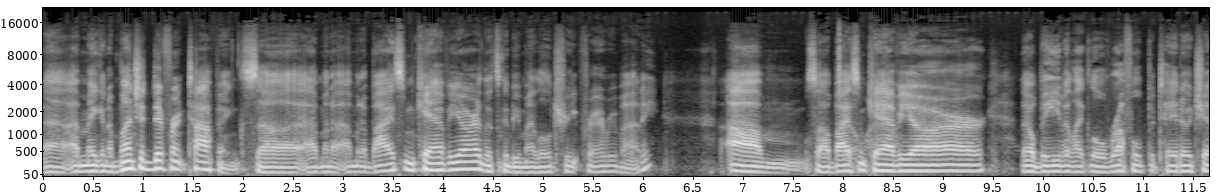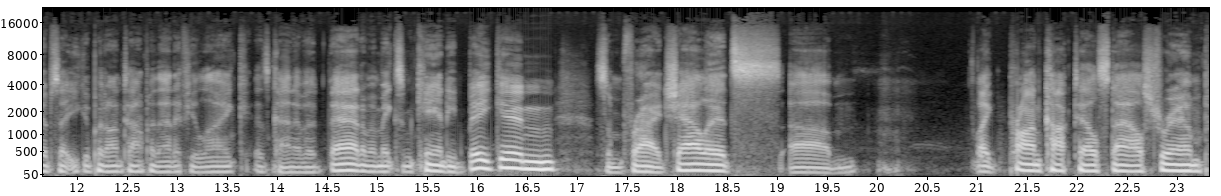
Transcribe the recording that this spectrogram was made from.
uh, I'm making a bunch of different toppings. So uh, I'm gonna I'm gonna buy some caviar. That's gonna be my little treat for everybody. Um, so I'll buy some caviar. There'll be even like little ruffled potato chips that you could put on top of that if you like. As kind of a that. I'm gonna make some candied bacon, some fried shallots, um, like prawn cocktail style shrimp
